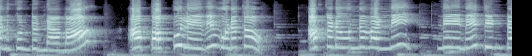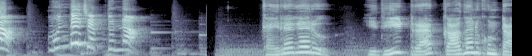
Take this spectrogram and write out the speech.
అనుకుంటున్నావా? ఆ పప్పులేవి ఉడకవు అక్కడ ఉన్నవన్నీ నేనే తింటా. ముందే చెప్తున్నా. కైరా గారు ఇది ట్రాప్ కాదనుకుంటా.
